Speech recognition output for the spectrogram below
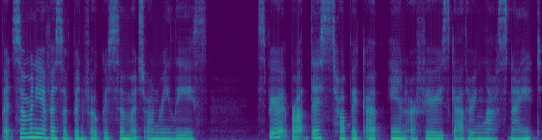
but so many of us have been focused so much on release. Spirit brought this topic up in our fairies gathering last night.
